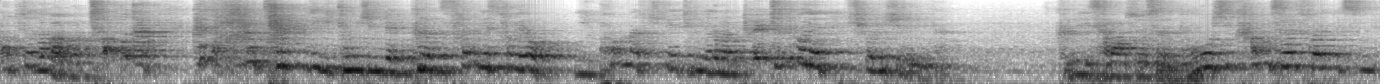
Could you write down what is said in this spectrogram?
없어져가고 전부 다 그냥 자기 중심적인 그런 삶의 사회로 이 코로나 시대에 지금 여러분 펼쳐지고 있는 현실입니다. 그 이 상황 속에서 무엇이 감사할 수가 있겠습니까?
